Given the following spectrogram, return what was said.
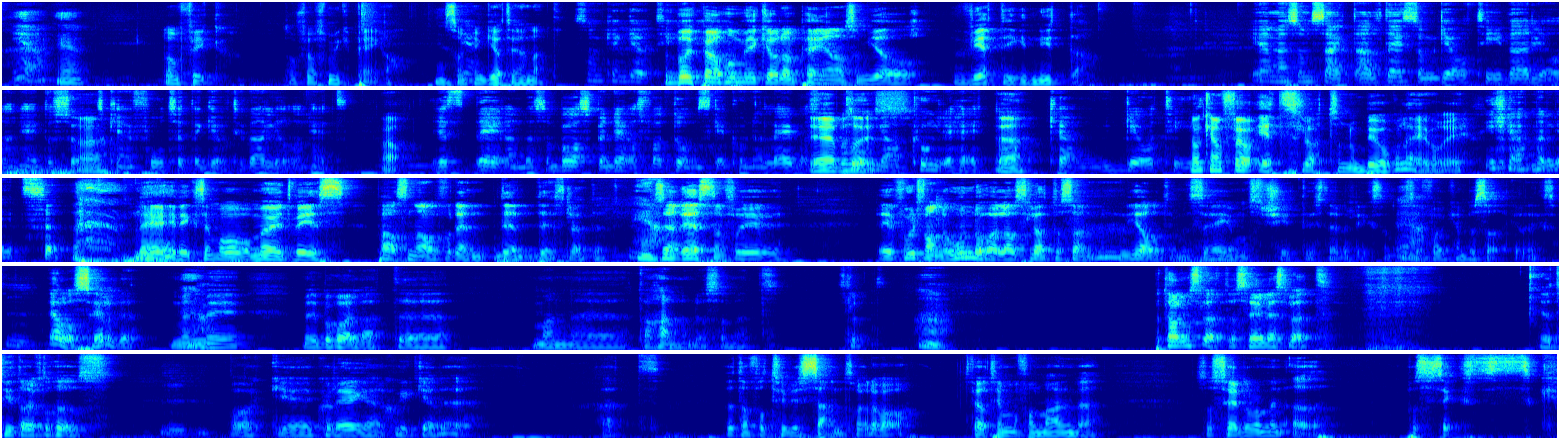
ja, Ja. De fick, de får för mycket pengar. Som Ja. kan gå till annat. som kan gå Det till... beror på hur mycket av de pengarna som gör vettig nytta. Ja men som sagt, allt det som går till välgörenhet och sånt Ja. kan ju fortsätta gå till välgörenhet. Ja. Resterande som bara spenderas för att de ska kunna leva Ja, som precis. kungar, kungligheter, Ja. kan gå till... De kan få ett slott som de bor och lever i. Ja men lite så. Det är liksom, och möjligtvis personal för den, den, det slottet. Ja. Sen resten får ju, det är fortfarande underhåll av slott och sånt, men gör det till museum och shit istället liksom. Så Ja. folk kan besöka det liksom. Mm. Eller sälj det, men Ja. med, med behåll att eh, man eh, tar hand om det som ett slott. Ja. På tal om slott och sälja slott. Jag tittar efter hus. Mm. Och eh, kollegan skickade att utanför Tylösand tror jag det var, två timmar från Malmö, så säljer de en ö på sex,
